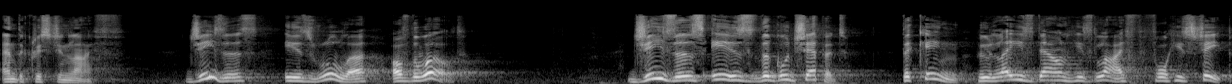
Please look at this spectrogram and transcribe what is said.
and the Christian life. Jesus is ruler of the world. Jesus is the good shepherd, the king who lays down his life for his sheep.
